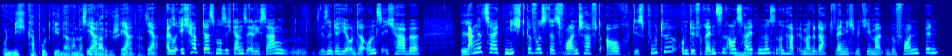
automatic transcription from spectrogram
und nicht kaputt gehen daran, was ja, du gerade geschildert ja, hast. Ja, also ich habe das, muss ich ganz ehrlich sagen, wir sind ja hier unter uns, ich habe lange Zeit nicht gewusst, dass Freundschaft auch Dispute und Differenzen mhm. aushalten müssen und habe immer gedacht, wenn ich mit jemandem befreundet bin,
